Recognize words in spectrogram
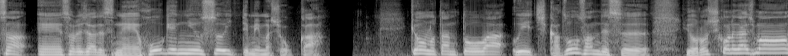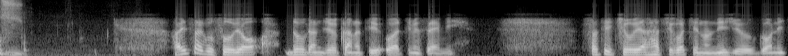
さあ、えー、それじゃあですね、方言ニュースいってみましょうか。今日の担当は植地和夫さんです。よろしくお願いします。はい、さぐ数よ。動画中かなてうわちみせみ。さて、昼夜8月の25日。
